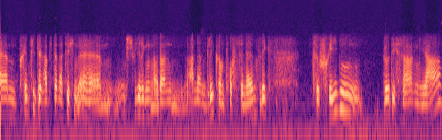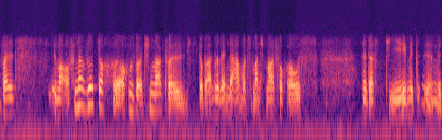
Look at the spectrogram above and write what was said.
Ähm, prinzipiell habe ich da natürlich einen ähm, schwierigen oder einen anderen Blick, einen professionellen Blick. Zufrieden würde ich sagen, ja, weil es immer offener wird, doch äh, auch im deutschen Markt, weil ich glaube, andere Länder haben uns manchmal voraus, äh, dass die mit, äh, mit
